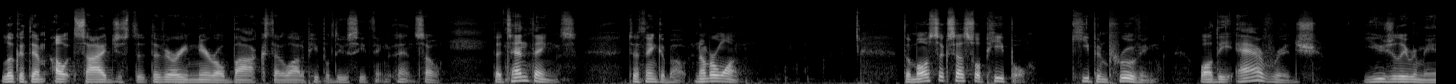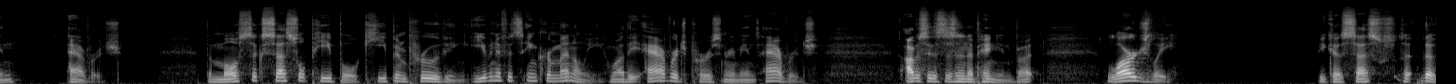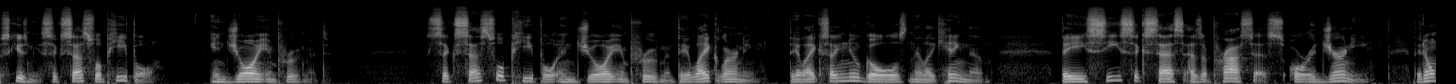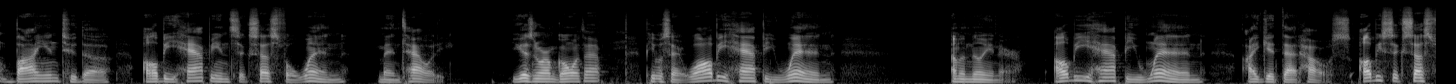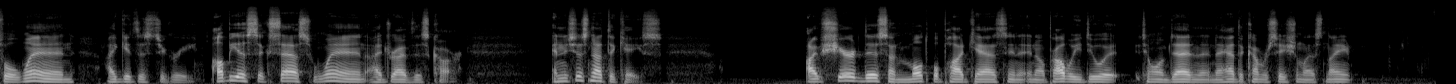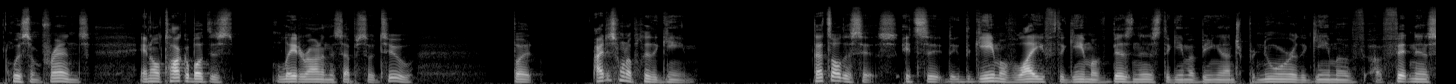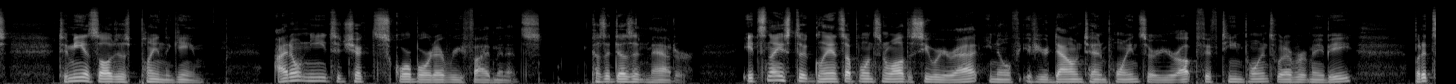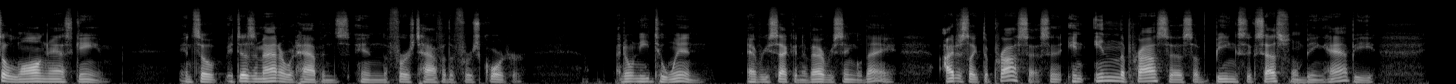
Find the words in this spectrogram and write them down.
look at them outside just the, the very narrow box that a lot of people do see things in. So, the 10 things to think about. Number one, the most successful people keep improving while the average usually remain average. The most successful people keep improving, even if it's incrementally, while the average person remains average. Obviously, this is an opinion, but largely because, though, excuse me, successful people enjoy improvement. Successful people enjoy improvement. They like learning, they like setting new goals, and they like hitting them. They see success as a process or a journey. They don't buy into the I'll be happy and successful when mentality. You guys know where I'm going with that? People say, well, I'll be happy when I'm a millionaire. I'll be happy when I get that house. I'll be successful when I get this degree. I'll be a success when I drive this car. And it's just not the case. I've shared this on multiple podcasts and, and I'll probably do it until I'm dead. And, and I had the conversation last night with some friends. And I'll talk about this later on in this episode too. But I just want to play the game. That's all this is. It's a, the, the, game of life, the game of business, the game of being an entrepreneur, the game of, of fitness. To me, it's all just playing the game. I don't need to check the scoreboard every five minutes because it doesn't matter. It's nice to glance up once in a while to see where you're at. You know, if, if you're down 10 points or you're up 15 points, whatever it may be. But it's a long ass game. And so it doesn't matter what happens in the first half of the first quarter. I don't need to win every second of every single day. I just like the process. And in, in the process of being successful and being happy,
